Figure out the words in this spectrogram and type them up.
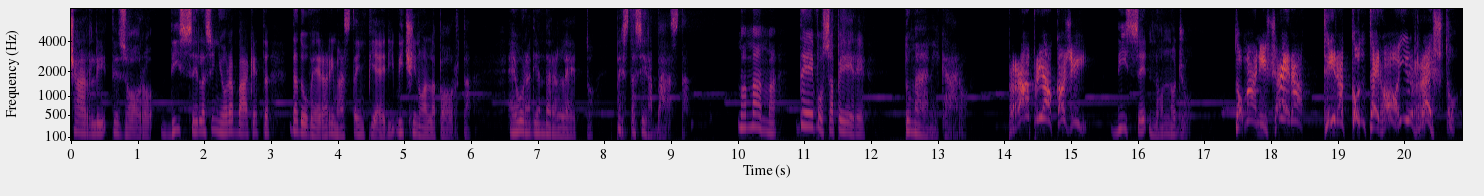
Charlie, tesoro, disse la signora Bucket da dove era rimasta in piedi vicino alla porta. È ora di andare a letto. Per stasera basta. Ma mamma, devo sapere. Domani, caro. Proprio così, disse nonno Joe. Domani sera ti racconterò il resto.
